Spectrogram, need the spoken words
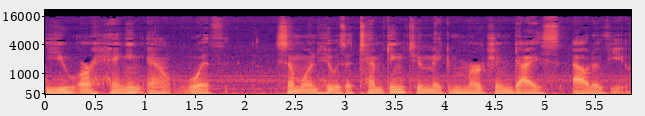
You are hanging out with someone who is attempting to make merchandise out of you.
